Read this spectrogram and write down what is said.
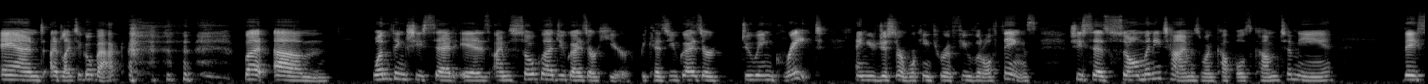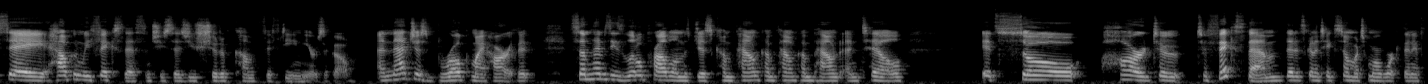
And I'd like to go back. but um, one thing she said is, I'm so glad you guys are here because you guys are doing great and you just are working through a few little things. She says, so many times when couples come to me, they say, How can we fix this? And she says, You should have come 15 years ago and that just broke my heart that sometimes these little problems just compound compound compound until it's so hard to to fix them that it's going to take so much more work than if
